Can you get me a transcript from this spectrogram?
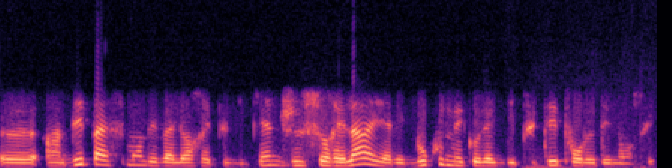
euh, un dépassement des valeurs républicaines, je serai là et avec beaucoup de mes collègues députés pour le dénoncer.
